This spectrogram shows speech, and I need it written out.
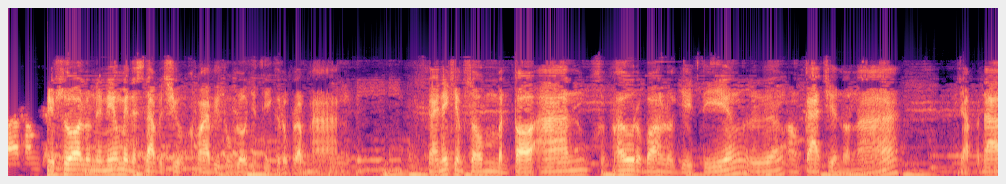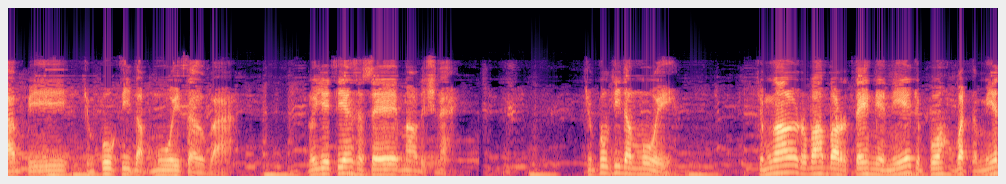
បាទហងជំរាបសួរលោកនាងមានស្ដាប់វិទ្យុខ្មែរពិភពលោកជាទីគោរពរាប់អានថ្ងៃនេះខ្ញុំសូមបន្តអានសភៅរបស់លោកយាយទៀងរឿងអង្គការជានរណាចាប់ផ្ដើមពីជំពូកទី11ទៅបាទ លោកយាយទៀងសរសេរមកដូចនេះជំពូកទី11ចម្ងល់របស់បរទេសនានាចំពោះវត្តមាន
